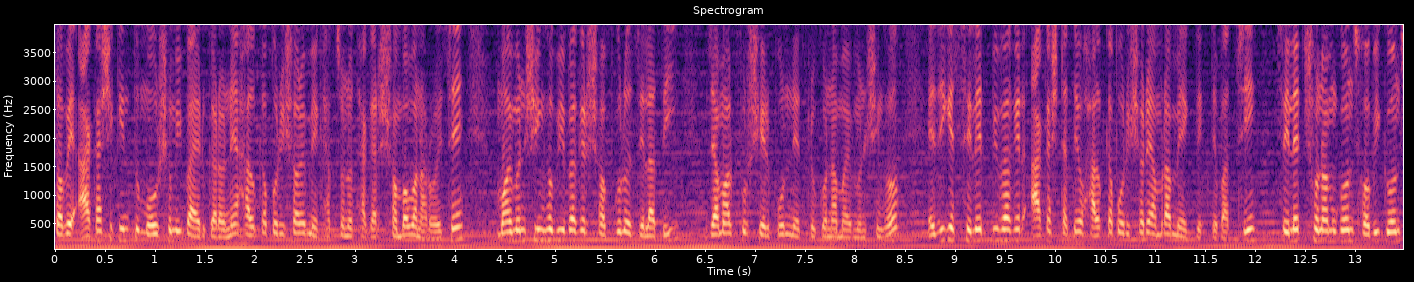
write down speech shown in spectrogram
তবে আকাশে কিন্তু মৌসুমি বায়ুর কারণে হালকা পরিসরে মেঘাচ্ছন্ন থাকার সম্ভাবনা রয়েছে। ময়মনসিংহ বিভাগের সবগুলো জেলাতেই জামালপুর, শেরপুর, নেত্রকোনা, ময়মনসিংহ। এদিকে সিলেট বিভাগের আকাশটাতেও হালকা পরিসরে আমরা মেঘ দেখতে পাচ্ছি। সিলেট, সুনামগঞ্জ, হবিগঞ্জ,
